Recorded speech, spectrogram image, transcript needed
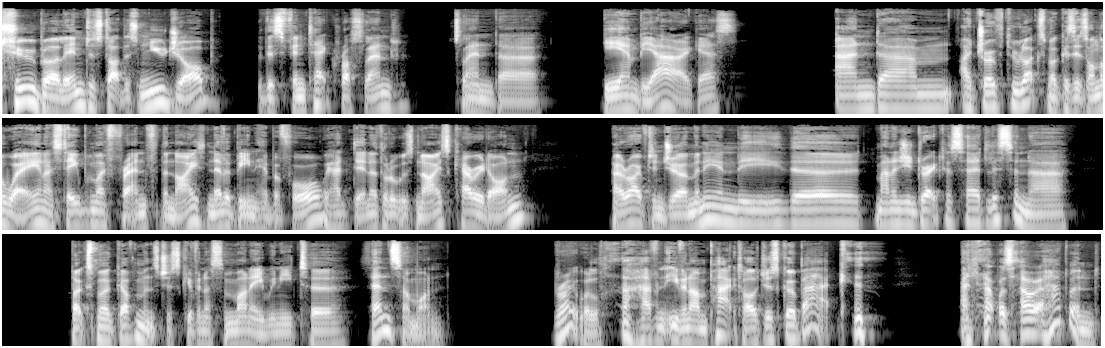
to Berlin to start this new job with this fintech CrossLend, CrossLend uh, GmbH, I guess. And um, I drove through Luxembourg because it's on the way, and I stayed with my friend for the night. Never been here before. We had dinner, thought it was nice. Carried on. I arrived in Germany, and the the managing director said, "Listen, uh, Luxembourg government's just given us some money. We need to send someone." Right. Well, I haven't even unpacked. I'll just go back. and that was how it happened.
